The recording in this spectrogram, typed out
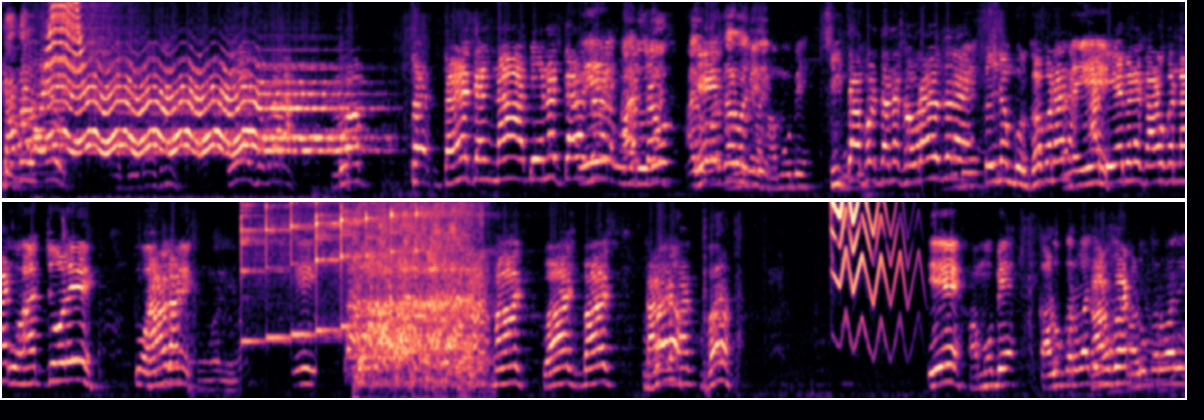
કાકા લાવ્યો કઈ- ના, બેન જ કાળો કરે. બે. સીતાફળ તને ખવડાયો છે ને તો એને મૂર્ખો બનાવે બે બેને કાળો કરી નાખ. હાથ જોડે. તું હાથ જોડે. બસ બસ બસ કાળો કરી નાખ. ભરો એ હમું બે. કાળું કરવા દે ને, કાળું કરવા દે.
